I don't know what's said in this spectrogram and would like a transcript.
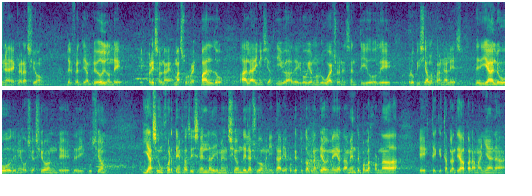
una declaración del Frente Amplio de hoy donde expresa una vez más su respaldo a la iniciativa del gobierno uruguayo en el sentido de propiciar los canales de diálogo, de negociación, de, discusión, y hace un fuerte énfasis en la dimensión de la ayuda humanitaria, porque esto está planteado inmediatamente por la jornada este, que está planteada para mañana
